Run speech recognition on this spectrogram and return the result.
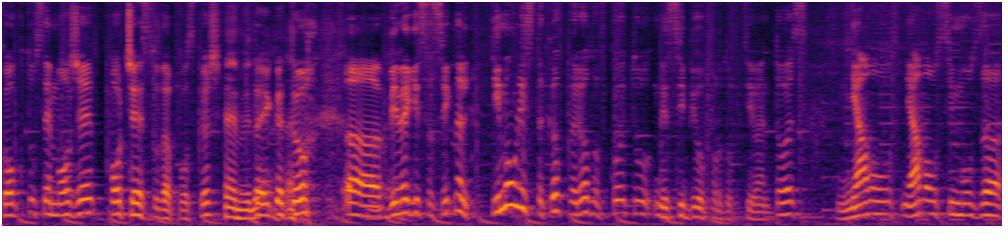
колкото се може по-често да пускаш, Еми, да. тъй като а, винаги са свикнали. Ти имал ли си такъв период, в който не си бил продуктивен? Т.е. нямал, нямал си муза,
